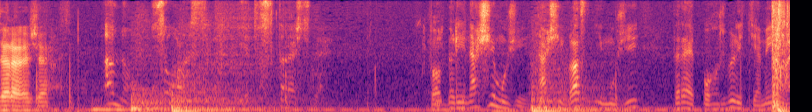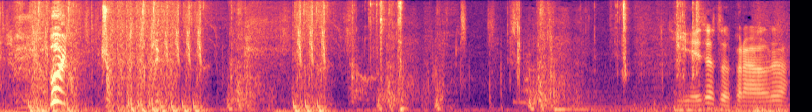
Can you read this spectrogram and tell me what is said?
Zaráža. Ano, souhlasím. Je to strašné. To byli naši muži, naši vlastní muži, které pohřbili těmi, Hoj! Je to to pravda.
